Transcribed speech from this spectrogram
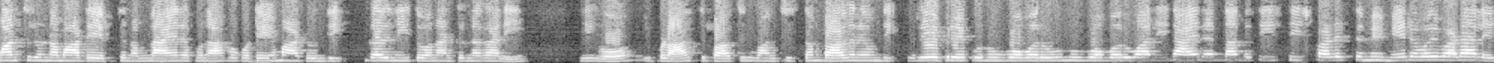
మనసులున్న మాట చెప్తున్నాం. నాయనకు నాకు ఒకటే మాట ఉంది. గది నీతో అంటున్నా గాని ఇగో ఇప్పుడు ఆస్తి పాస్తులు వంచిస్తాం బాగానే ఉంది. రేపు రేపు నువ్వెవరు నువ్వెవరు అని నాయన నన్ను తీసి తీసి పడేస్తే మేము ఏదో పోయి పడాలి.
